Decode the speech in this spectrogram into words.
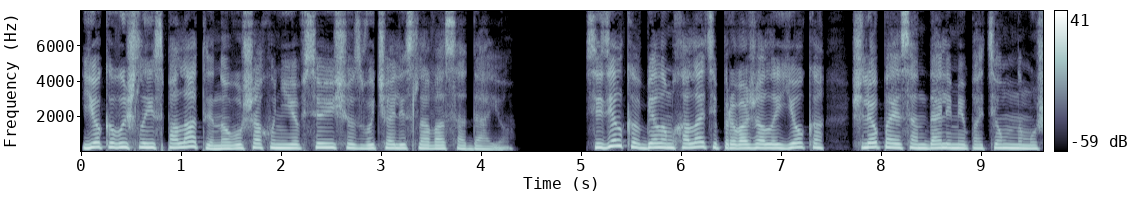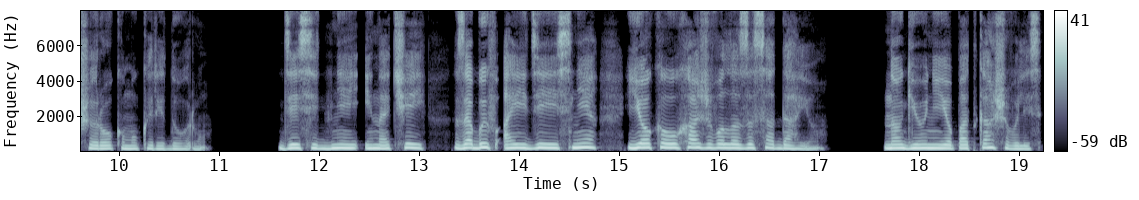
Йока вышла из палаты, но в ушах у нее все еще звучали слова Садаю. Сиделка в белом халате провожала Йока, шлепая сандалями по темному широкому коридору. Десять дней и ночей, забыв о идее сне, Йока ухаживала за Садаю. Ноги у нее подкашивались,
